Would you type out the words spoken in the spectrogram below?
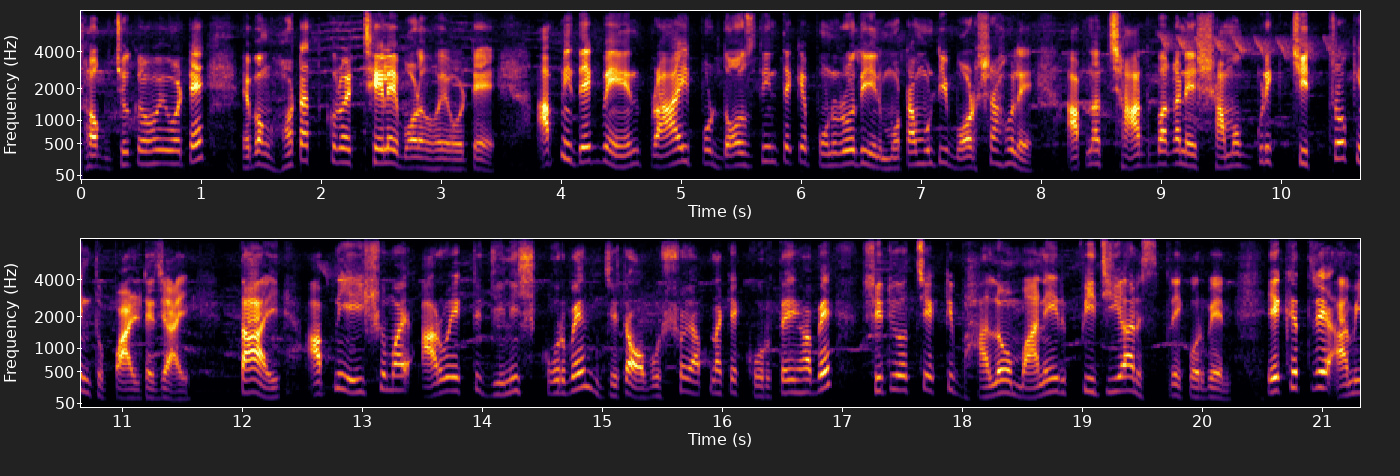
ঝকঝকে হয়ে ওঠে এবং হঠাৎ করে ঠেলে বড় হয়ে ওঠে। আপনি দেখবেন প্রায় দশ দিন থেকে পনেরো দিন মোটামুটি বর্ষা হলে আপনার ছাদ বাগানের সামগ্রিক চিত্র কিন্তু পাল্টে যায়। তাই আপনি এই সময় আরও একটি জিনিস করবেন, যেটা অবশ্যই আপনাকে করতেই হবে, সেটি হচ্ছে একটি ভালো মানের পিজিআর স্প্রে করবেন। এক্ষেত্রে আমি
